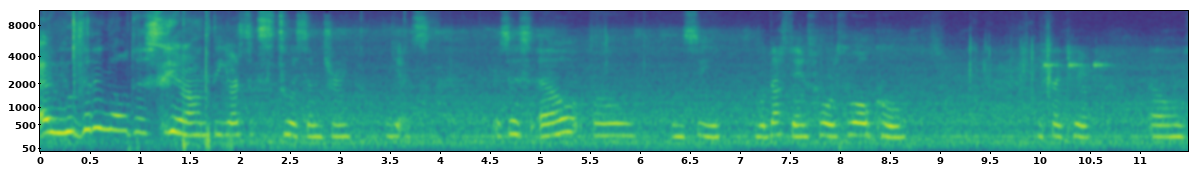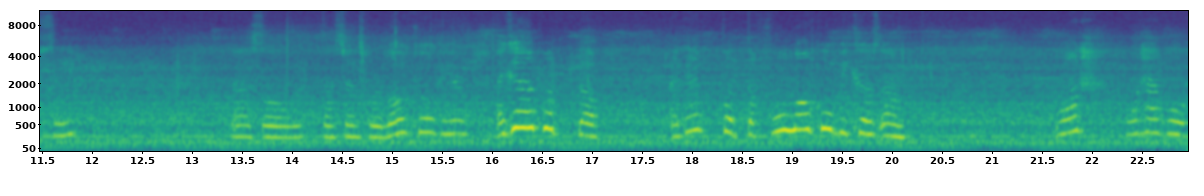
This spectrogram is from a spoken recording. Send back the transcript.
If you didn't notice here on the R62 SM train, yes, it says L O and C. What that stands for is local. It's like here, L O C. That's all. That stands for local here. I can't put the I didn't put the full local because um one one half will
